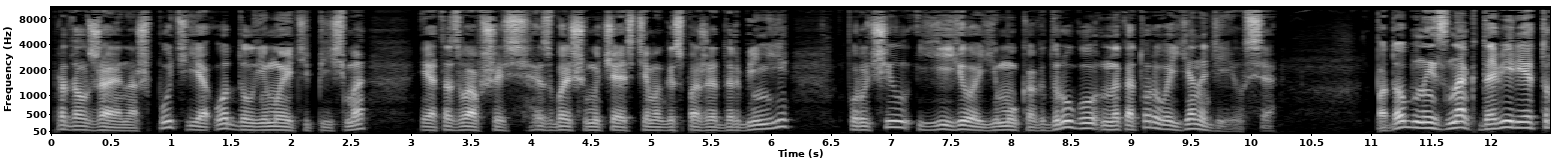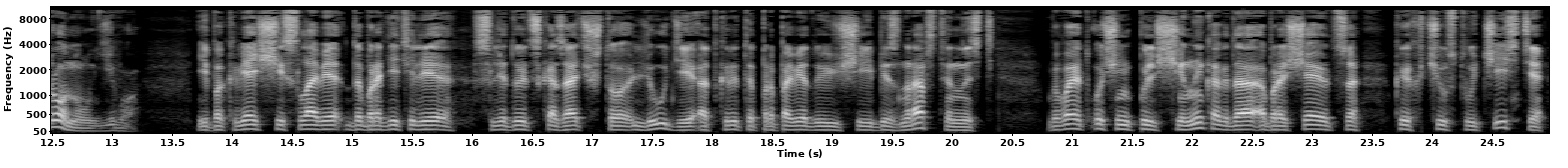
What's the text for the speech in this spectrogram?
продолжая наш путь, я отдал ему эти письма, и, отозвавшись с большим участием о госпоже Дорбиньи, поручил ее ему как другу, на которого я надеялся. Подобный знак доверия тронул его, ибо к вящей славе добродетели следует сказать, что люди, открыто проповедующие безнравственность, бывают очень польщены, когда обращаются к их чувству чести,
